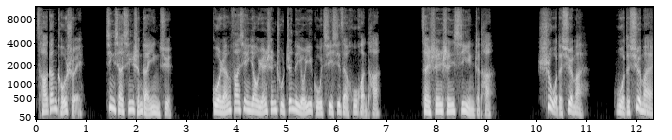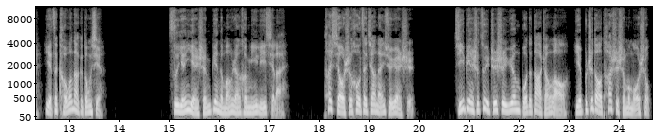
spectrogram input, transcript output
擦干口水，静下心神感应去，果然发现药园深处真的有一股气息在呼唤他，在深深吸引着他。是我的血脉，我的血脉也在渴望那个东西。紫妍眼神变得茫然和迷离起来。他小时候在迦南学院时，即便是最知识渊博的大长老，也不知道他是什么魔兽。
